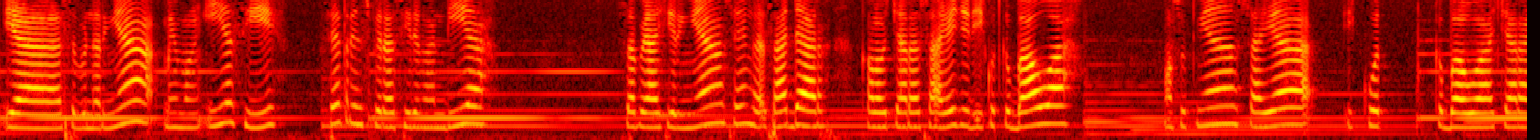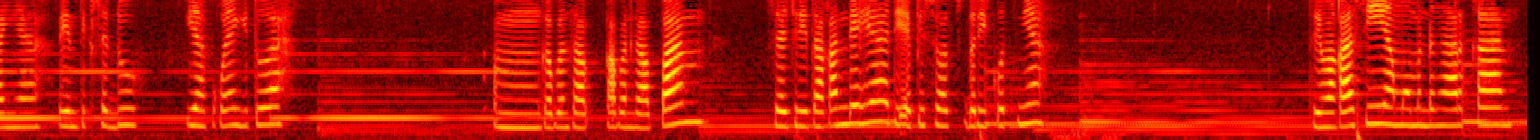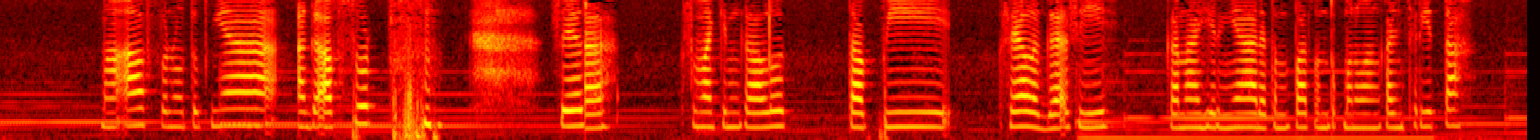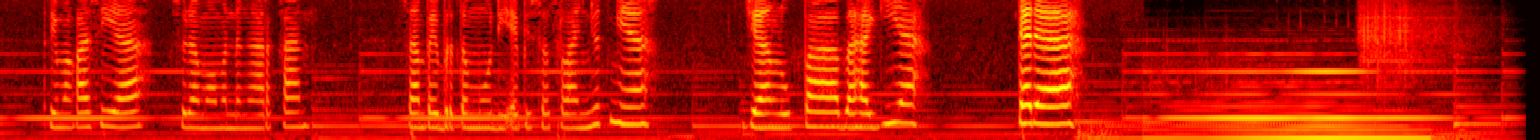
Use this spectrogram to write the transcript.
Ya sebenarnya memang iya sih, saya terinspirasi dengan dia. Sampai akhirnya saya nggak sadar kalau cara saya jadi ikut ke bawah. Maksudnya saya ikut ke bawah caranya rintik seduh. Ya pokoknya gitulah. Hmm, kapan kapan kapan saya ceritakan deh ya di episode berikutnya terima kasih yang mau mendengarkan maaf penutupnya agak absurd saya semakin kalut tapi saya lega sih karena akhirnya ada tempat untuk menuangkan cerita. Terima kasih ya sudah mau mendengarkan. Sampai bertemu di episode selanjutnya. Jangan lupa bahagia. Dadah.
